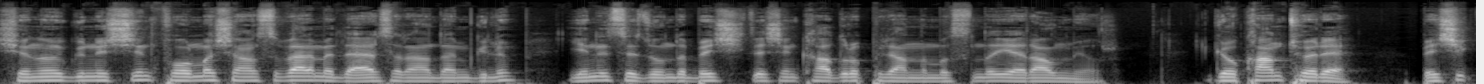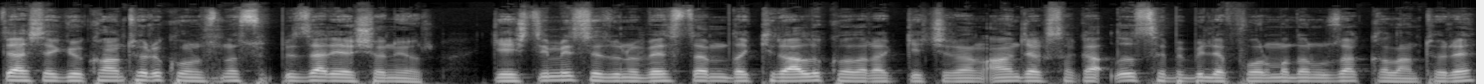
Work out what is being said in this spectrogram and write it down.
Şenol Güneş'in forma şansı vermedi Ersan Adem Gülüm yeni sezonda Beşiktaş'ın kadro planlamasında yer almıyor. Gökhan Töre Beşiktaş'ta Gökhan Töre konusunda sürprizler yaşanıyor. Geçtiğimiz sezonu West Ham'da kiralık olarak geçiren ancak sakatlığı sebebiyle formadan uzak kalan Töre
